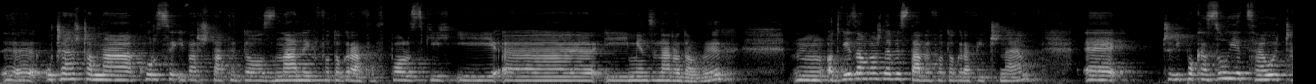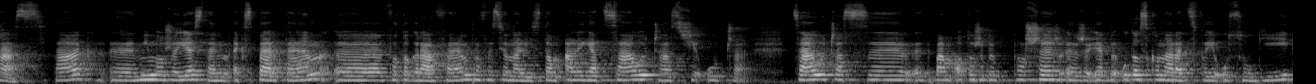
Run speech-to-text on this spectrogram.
e, Uczęszczam na kursy i warsztaty do znanych fotografów polskich i, i międzynarodowych. Mm, Odwiedzam ważne wystawy fotograficzne. Czyli pokazuję cały czas, tak? Mimo, że jestem ekspertem, fotografem, profesjonalistą, ale ja cały czas się uczę. Cały czas e, dbam o to, żeby poszerzyć, jakby udoskonalać swoje usługi.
